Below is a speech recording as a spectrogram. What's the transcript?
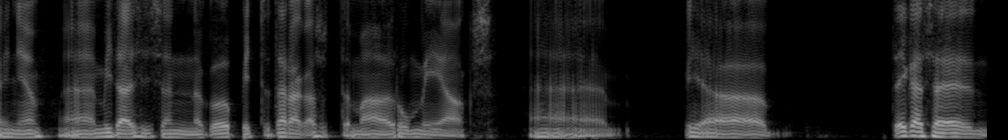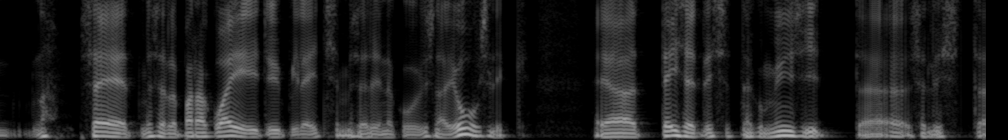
on ju, mida siis on nagu õpitud ära kasutama rummi jaoks. ja ega see noh, see, et me selle Paraguay tüübi leidsime, see oli nagu üsna juhuslik ja teised lihtsalt nagu müüsid sellist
